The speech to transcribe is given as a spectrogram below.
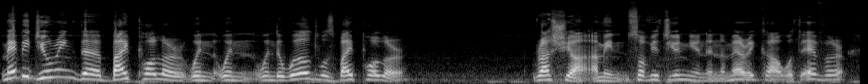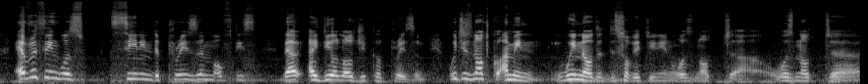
maybe during the bipolar when when when the world was bipolar Russia I mean Soviet Union and America whatever everything was seen in the prism of this the ideological prism which is not I mean we know that the Soviet Union was not uh, was not uh,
